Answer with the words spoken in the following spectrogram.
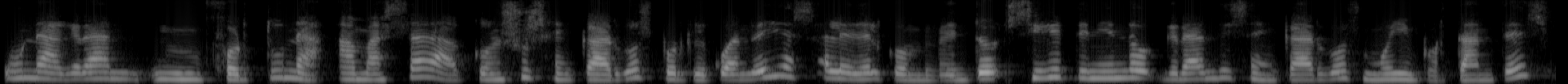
una gran mm, fortuna amasada con sus encargos, porque cuando ella sale del convento sigue teniendo grandes encargos muy importantes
